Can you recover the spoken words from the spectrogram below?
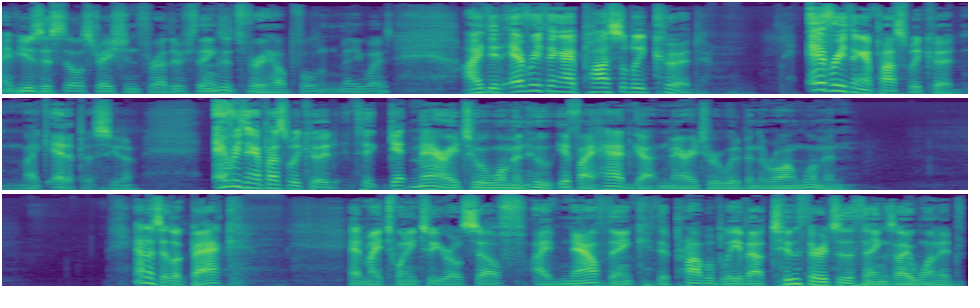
I've used this illustration for other things. It's very helpful in many ways. I did everything I possibly could. Everything I possibly could, like Oedipus, you know. Everything I possibly could to get married to a woman who, if I had gotten married to her, would have been the wrong woman. And as I look back, at my 22 year old self, I now think that probably about two thirds of the things I wanted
